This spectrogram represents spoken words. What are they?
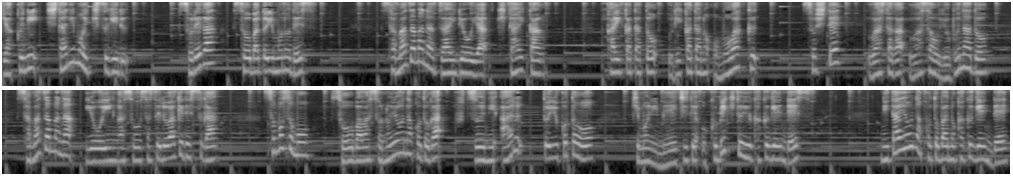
逆に下にも行き過ぎる。それが相場というものです。様々な材料や期待感、買い方と売り方の思惑、そして噂が噂を呼ぶなど、様々な要因がそうさせるわけですが、そもそも相場はそのようなことが普通にあるということを肝に銘じておくべきという格言です。似たような言葉の格言で、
